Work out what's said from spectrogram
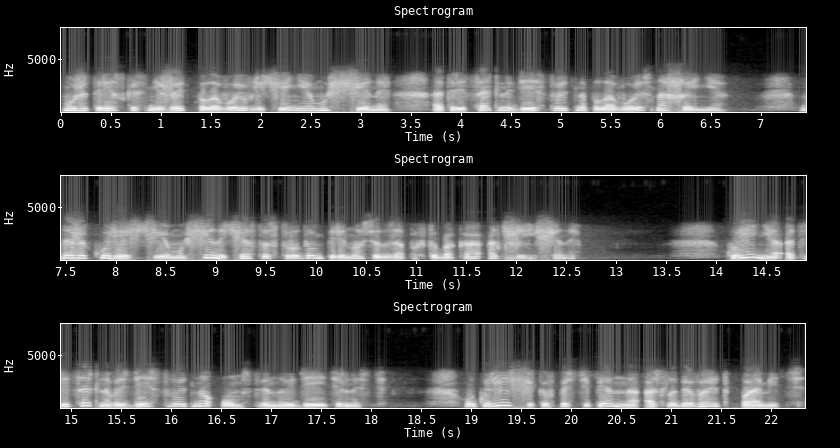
может резко снижать половое влечение мужчины, отрицательно действовать на половое сношение. Даже курящие мужчины часто с трудом переносят запах табака от женщины. Курение отрицательно воздействует на умственную деятельность. У курильщиков постепенно ослабевает память,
